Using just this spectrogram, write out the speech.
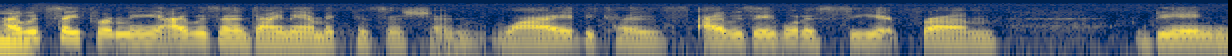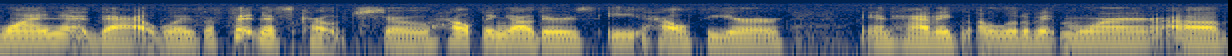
I hmm would say for me, I was in a dynamic position. Why? Because I was able to see it from being one that was a fitness coach, so helping others eat healthier and having a little bit more of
